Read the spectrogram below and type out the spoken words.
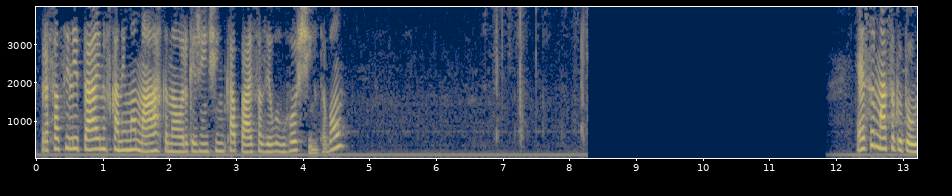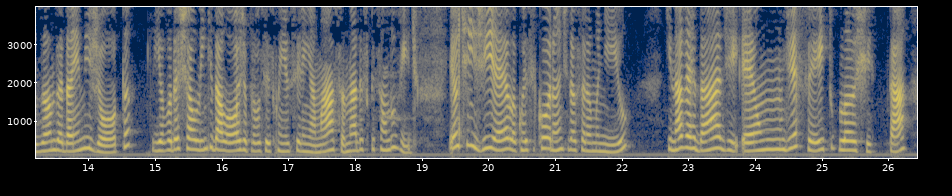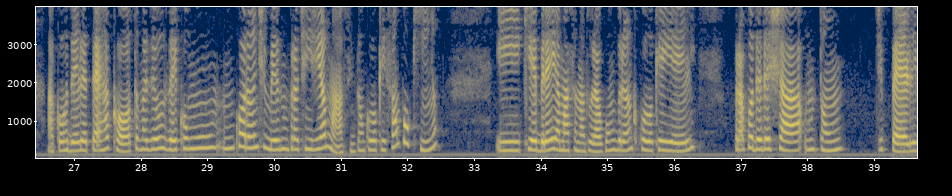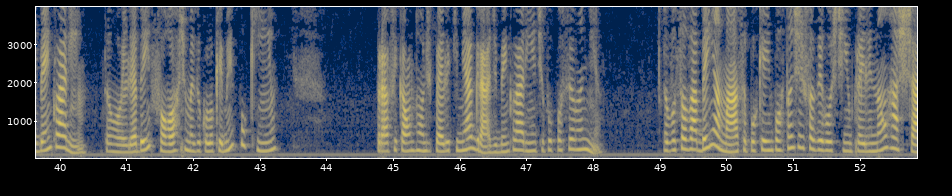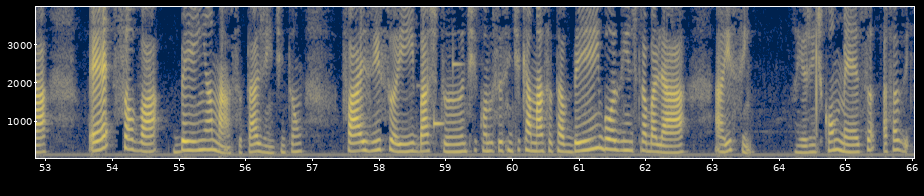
Pra facilitar e não ficar nenhuma marca na hora que a gente encapar e fazer o rostinho, tá bom? Essa massa que eu estou usando é da MJ e eu vou deixar o link da loja para vocês conhecerem a massa na descrição do vídeo. Eu tingi ela com esse corante da Ceramanil, que na verdade é um de efeito blush, tá? A cor dele é terracota, mas eu usei como um, um corante mesmo para tingir a massa. Então coloquei só um pouquinho e quebrei a massa natural com o branco, coloquei ele para poder deixar um tom de pele bem clarinho. Então, ele é bem forte, mas eu coloquei bem pouquinho pra ficar um tom de pele que me agrade, bem clarinho, tipo porcelaninha. Eu vou sovar bem a massa, porque é importante de fazer rostinho para ele não rachar, é sovar bem a massa, tá, gente? Então, faz isso aí bastante. Quando você sentir que a massa tá bem boazinha de trabalhar, aí sim, aí a gente começa a fazer.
